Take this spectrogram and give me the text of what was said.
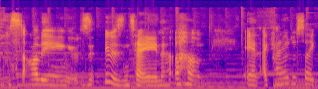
sobbing. It was it was insane. Um, and I kind of just like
